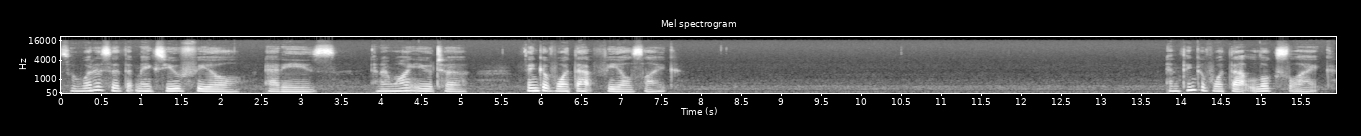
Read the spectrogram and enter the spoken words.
So, what is it that makes you feel at ease? And I want you to think of what that feels like. And think of what that looks like.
